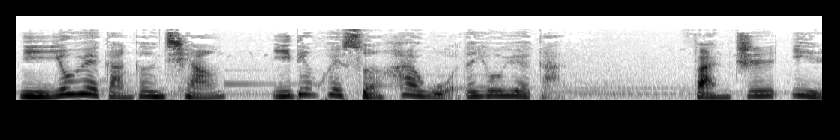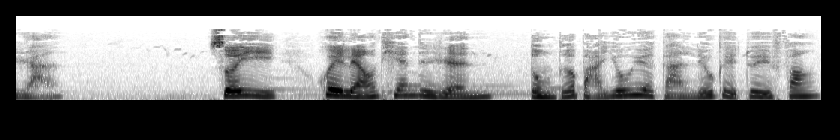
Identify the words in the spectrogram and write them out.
你优越感更强，一定会损害我的优越感，反之亦然。所以，会聊天的人懂得把优越感留给对方。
